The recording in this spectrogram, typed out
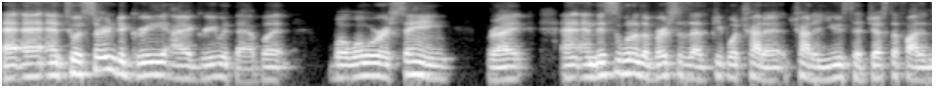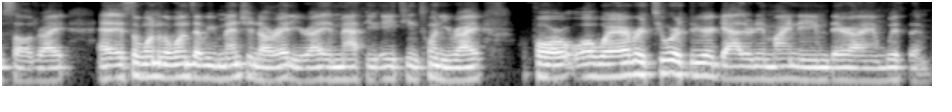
And, and to a certain degree, I agree with that. But but what we're saying right? And, and, this is one of the verses that people try to try to use to justify themselves, right? And it's the one of the ones that we mentioned already, right? In Matthew 18, 20, right? For well, wherever two or three are gathered in my name, there I am with them.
